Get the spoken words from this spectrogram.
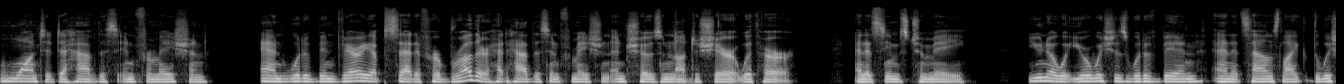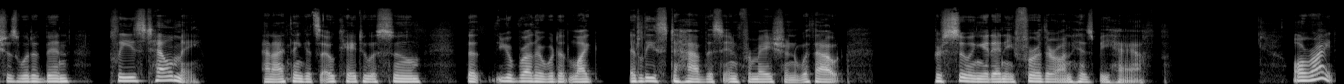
wanted to have this information and would have been very upset if her brother had had this information and chosen not to share it with her. And it seems to me, you know what your wishes would have been, and it sounds like the wishes would have been, please tell me. And I think it's okay to assume that your brother would like at least to have this information without pursuing it any further on his behalf. All right,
